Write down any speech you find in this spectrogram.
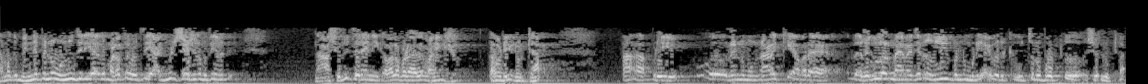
நமக்கு முன்ன பின்ன ஒண்ணும் தெரியாது. மடத்தை பத்தி அட்மினிஸ்ட்ரேஷன் பத்தி எனக்கு நான் சொல்லித்தரேன். நீ கவலைப்படாத வாங்கிக்கோ அப்படின்னு விட்டா. அப்படி ஒரு ரெண்டு மூணு நாளைக்கு அவரை ரெகுலர் மேனேஜர் ரிலீவ் பண்ண முடியாது. இவருக்கு உத்தரவு போட்டு சொல்லிவிட்டா.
